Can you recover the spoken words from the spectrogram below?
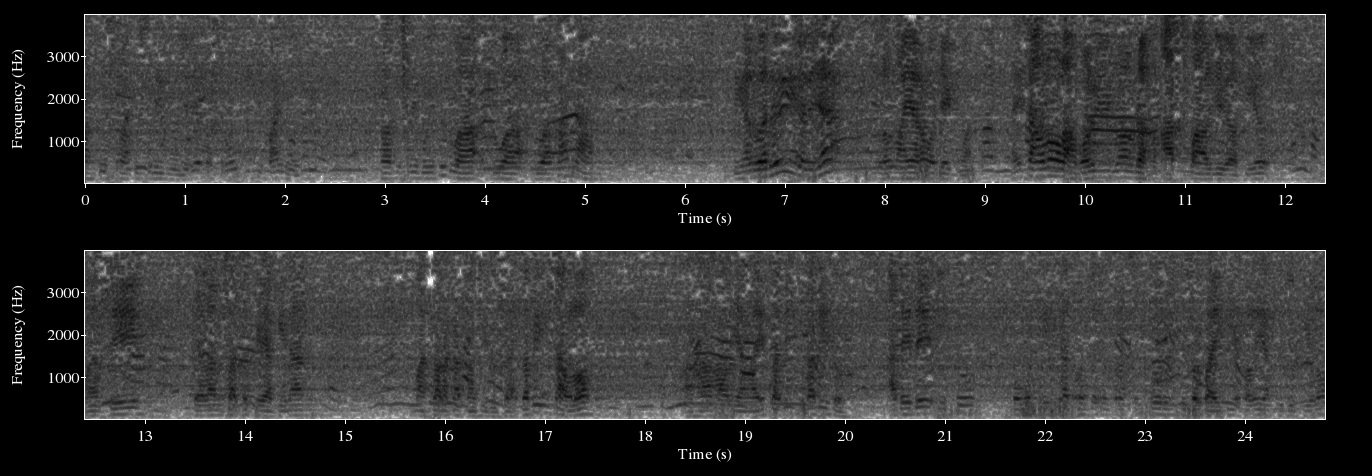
ratus seratus ribu. Jadi atas di payung. Seratus ribu itu dua dua dua tangan. Tinggal dua dari katanya lo mayar ojek mah nah, insya Allah lah boleh udah aspal juga kia masih dalam satu keyakinan masyarakat masih bisa. Tapi insya Allah hal-hal yang lain tadi tadi itu ADD itu memungkinkan untuk infrastruktur diperbaiki apalagi yang 7 kilo.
